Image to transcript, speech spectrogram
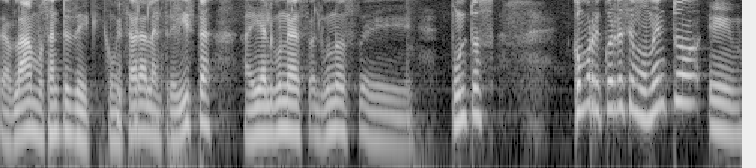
Hablábamos antes de que comenzara la entrevista, hay algunas, algunos eh, puntos. ¿Cómo recuerda ese momento? Eh,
